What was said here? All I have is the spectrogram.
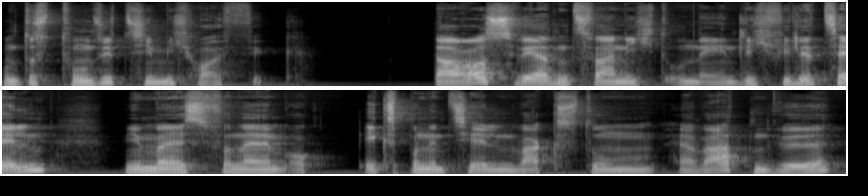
und das tun sie ziemlich häufig. Daraus werden zwar nicht unendlich viele Zellen, wie man es von einem exponentiellen Wachstum erwarten würde,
